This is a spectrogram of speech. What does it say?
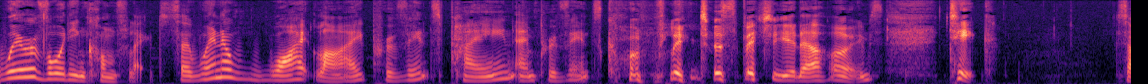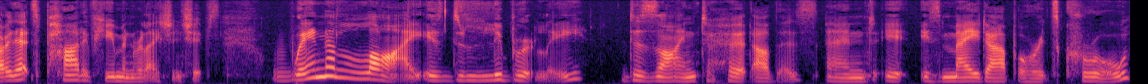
we're avoiding conflict. So when a white lie prevents pain and prevents conflict, especially in our homes, tick. So that's part of human relationships. When a lie is deliberately designed to hurt others and it is made up or it's cruel,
